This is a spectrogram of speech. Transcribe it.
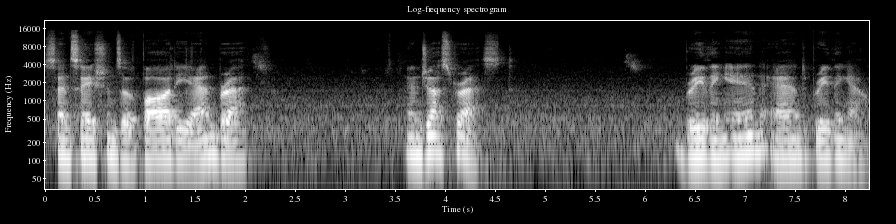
sensations of body and breath, and just rest, breathing in and breathing out.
